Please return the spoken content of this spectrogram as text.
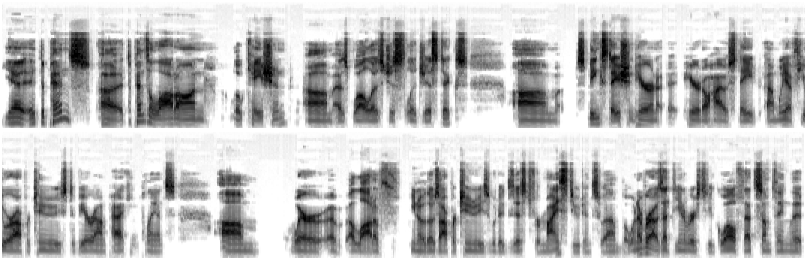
Yeah, it depends. Uh, it depends a lot on location um, as well as just logistics. Um, being stationed here in, uh, here at Ohio State, um, we have fewer opportunities to be around packing plants, um, where a, a, lot of you know those opportunities would exist for my students. Um, but whenever I was at the University of Guelph, that's something that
